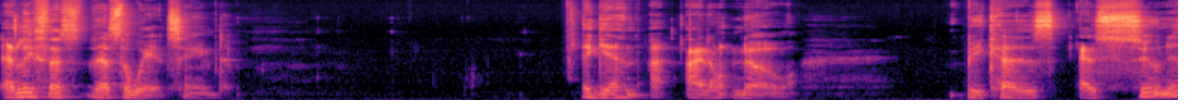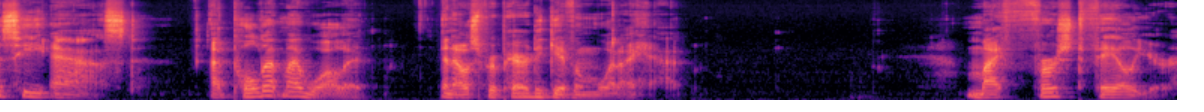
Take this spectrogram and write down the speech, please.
At least that's that's the way it seemed. Again, I, I don't know. Because as soon as he asked, I pulled out my wallet and I was prepared to give him what I had. My first failure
